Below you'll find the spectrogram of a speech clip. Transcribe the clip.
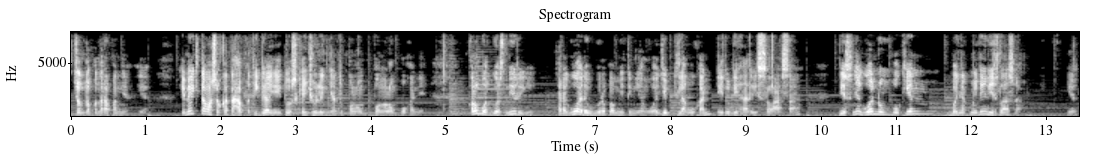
contoh penerapannya ya? Ini kita masuk ke tahap ketiga yaitu schedulingnya atau pengelompokannya. Kalau buat gue sendiri, karena gue ada beberapa meeting yang wajib dilakukan, itu di hari Selasa. Biasanya gue numpukin banyak meeting di Selasa. ya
